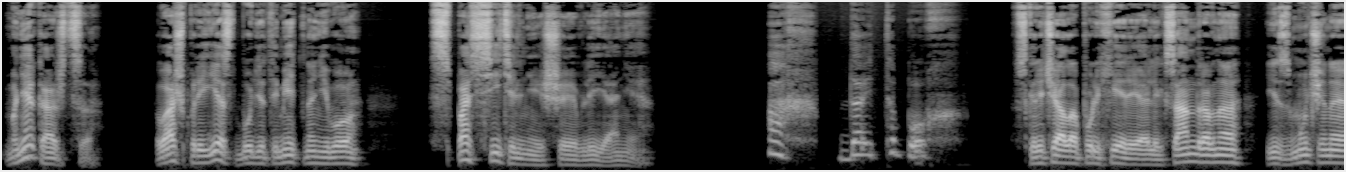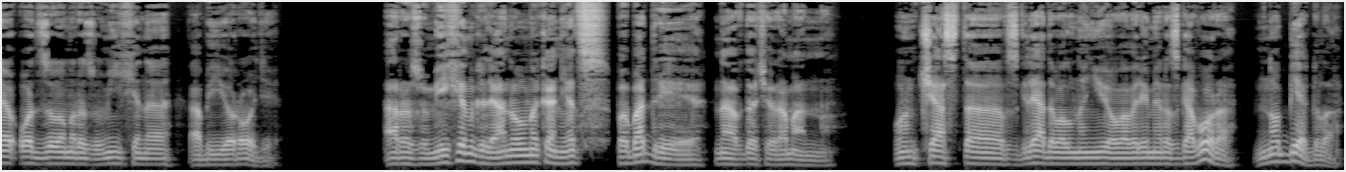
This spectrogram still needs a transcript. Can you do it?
Мне кажется, ваш приезд будет иметь на него спасительнейшее влияние. — Ах, дай-то Бог! — вскричала Пульхерия Александровна, измученная отзывом Разумихина об ее роде. А Разумихин глянул, наконец, пободрее на Авдотью Романну. Он часто взглядывал на нее во время разговора, но бегло,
